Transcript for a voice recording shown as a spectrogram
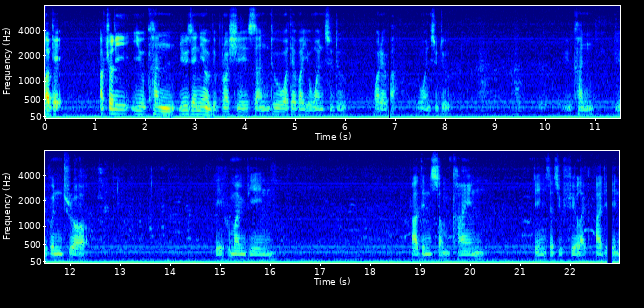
Okay actually you can use any of the brushes and do whatever you want to do whatever you want to do can even draw a human being adding some kind things that you feel like adding.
